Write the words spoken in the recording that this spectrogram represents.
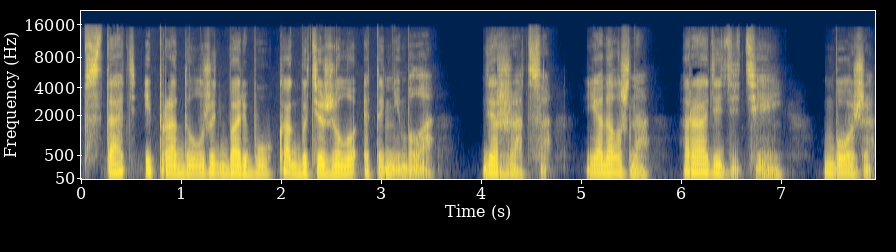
встать и продолжить борьбу, как бы тяжело это ни было. Держаться. Я должна. Ради детей. Боже,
